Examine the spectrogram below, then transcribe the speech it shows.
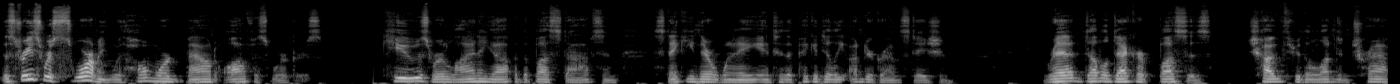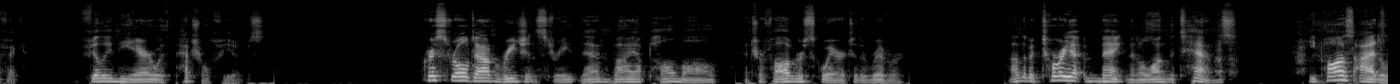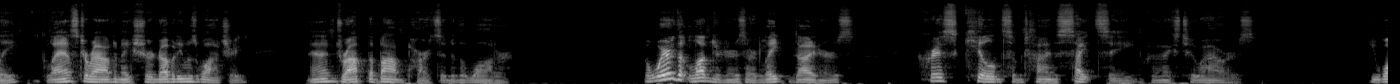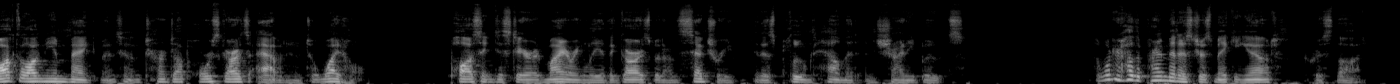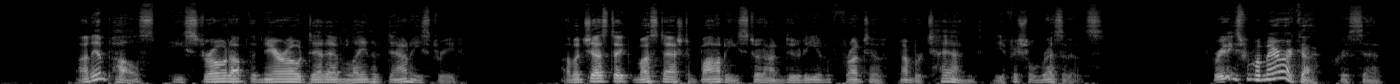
The streets were swarming with homeward bound office workers. Queues were lining up at the bus stops and snaking their way into the Piccadilly Underground station. Red double decker buses chugged through the London traffic, filling the air with petrol fumes. Chris strolled down Regent Street, then via Pall Mall and Trafalgar Square to the river. On the Victoria embankment along the Thames, he paused idly, glanced around to make sure nobody was watching, and dropped the bomb parts into the water. Aware that Londoners are late diners, Chris killed some time sightseeing for the next two hours. He walked along the embankment and turned up Horse Guards Avenue to Whitehall pausing to stare admiringly at the guardsman on sentry in his plumed helmet and shiny boots. I wonder how the Prime Minister's making out, Chris thought. On impulse, he strode up the narrow, dead end lane of Downing Street. A majestic, mustached bobby stood on duty in front of number 10, the official residence. Greetings from America, Chris said.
